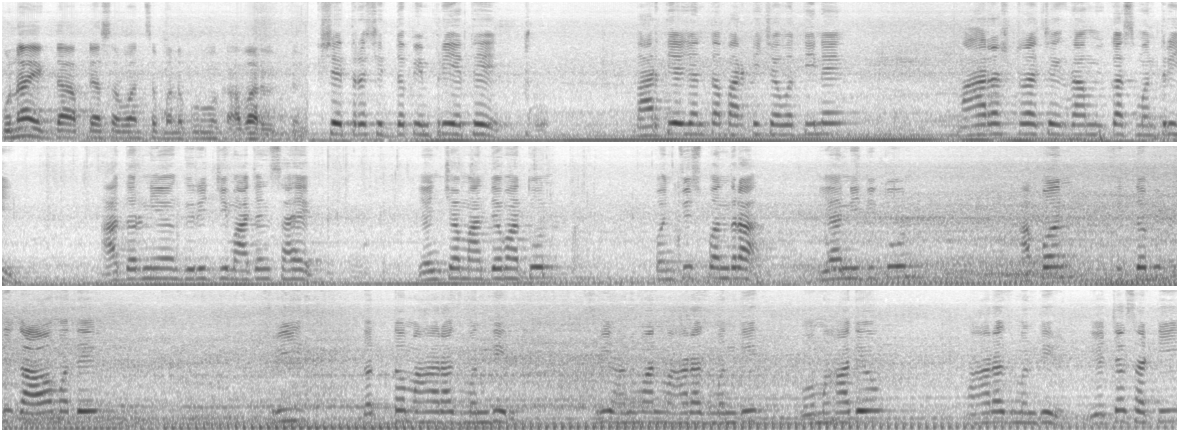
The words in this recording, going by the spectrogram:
पुन्हा एकदा आपल्या सर्वांचं मनपूर्वक आभार व्यक्त क्षेत्र सिद्ध पिंपरी येथे भारतीय जनता पार्टीच्या वतीने महाराष्ट्राचे ग्रामविकास मंत्री आदरणीय गिरीशजी महाजन साहेब यांच्या माध्यमातून पंचवीस पंधरा या निधीतून आपण सिद्धपिंपरी गावामध्ये श्री दत्त महाराज मंदिर श्री हनुमान महाराज मंदिर व महादेव महाराज मंदिर याच्यासाठी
